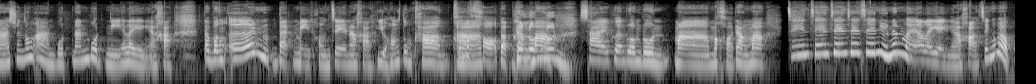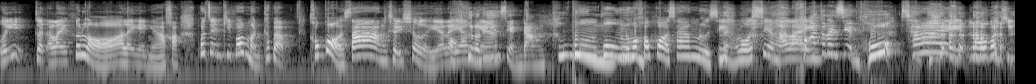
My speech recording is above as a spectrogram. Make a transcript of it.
นะฉันต้องอ่านบทนั้นบทนี้อะไรอย่างเงี้ยค่ะ แต่บังเอิญแบทเมทของเจนนะคะอยู่ห้องตรงข้ามเขามาอ่าเคาะแบบเพื่อนดังร่วมมากรุ่นใช่เพื่อนร่วมรุ่นมามาขอดังมากเจนเจนเจนเจนเจนอยู่นั่นไหมอะไรอย่างเงี้ยค่ะ เจนก็แบบเอ้ยเกิดอะไรขึ้นหรออะไรอย่างเงี้ยค่ะเพราะเจนคิดว่าเหมือนกับแบบเขาก่อสร้างเฉยๆอะไรอ๋ออย่างคือเราได้เงี้ยิยนเสียงดังพุ่งปุ้งปุ้งนึกว่าเขาก่อสร้างหรือเสียงรถเสียงอะไรเขาอาจจะเป็นเสียงพุใช่ เราก็คิด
